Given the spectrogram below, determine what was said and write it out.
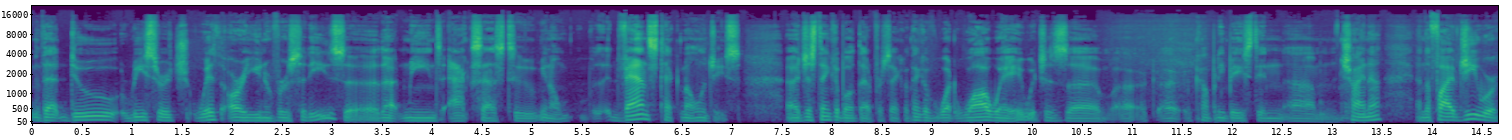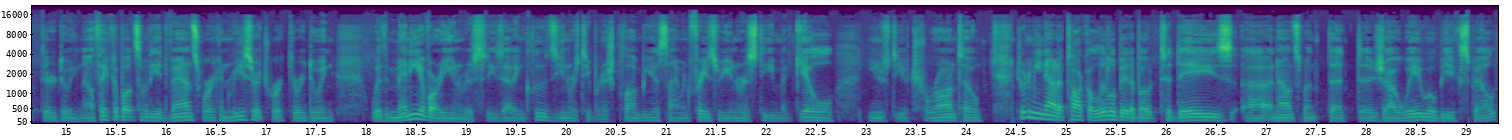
that do research with our universities. Uh, that means access to you know advanced technologies. Uh, just think about that for a second. Think of what Huawei, which is a, a, a company based in um, China, and the 5G work they're doing. Now think about some of the advanced work and research work they're doing with many of our universities. That includes the University of British Columbia, Simon Fraser University, McGill, University of Toronto. Joining me now to talk a little bit about today's uh, announcement that uh, Zhao Wei will be expelled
